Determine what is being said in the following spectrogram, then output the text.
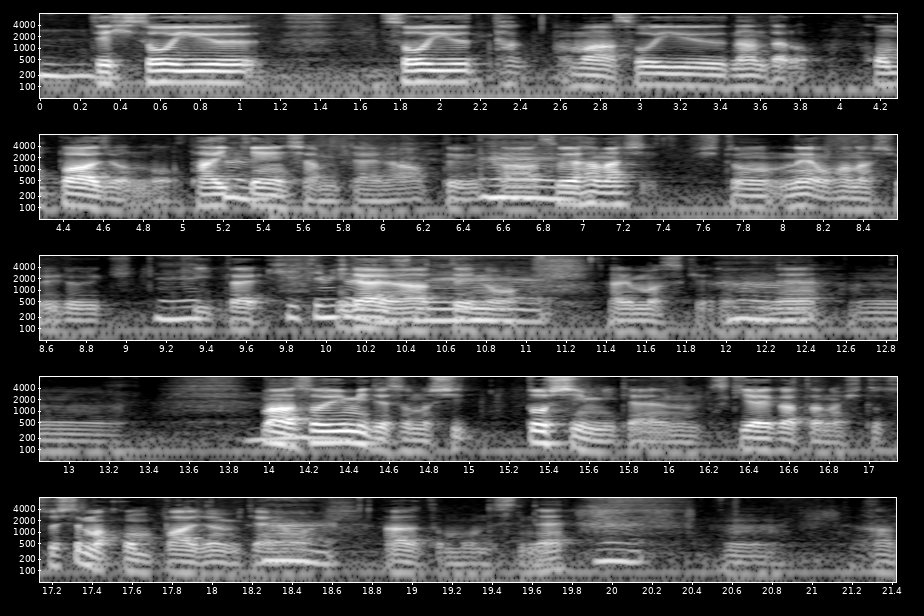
うん。ぜひそういうそういうたまあそういうなんだろうコンパージョンの体験者みたいなというか、ええそういう話人のねお話をいろいろ聞いたい、聞いたいなっていうのはありますけれどもね、はい。うん。まあそういう意味でその嫉妬心みたいなの付き合い方の一つとして、まあ、コンパージョンみたいなのはい。があると思うんですね。うん。うん、あの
